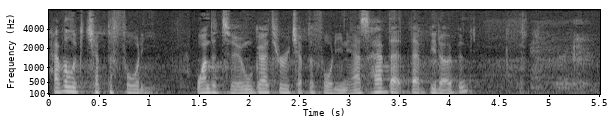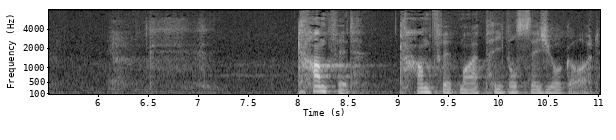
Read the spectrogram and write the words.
Have a look at chapter 40, 1 to 2. We'll go through chapter 40 now. So have that, that bit open. Comfort, comfort my people, says your God.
